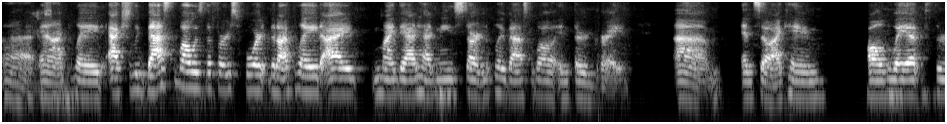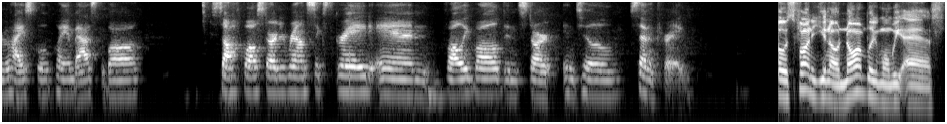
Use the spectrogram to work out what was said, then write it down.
Uh, and I played actually basketball was the first sport that I played. I my dad had me starting to play basketball in third grade, um, and so I came all the way up through high school playing basketball. Softball started around sixth grade, and volleyball didn't start until seventh grade. So it's funny, you know, normally when we ask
